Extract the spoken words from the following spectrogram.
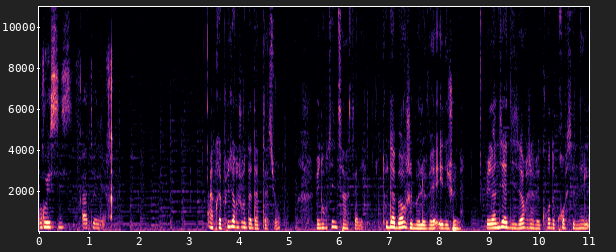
réussissent à tenir. Après plusieurs jours d'adaptation, une routine s'est installée. Tout d'abord, je me levais et déjeunais. Le lundi à 10h, j'avais cours de professionnel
